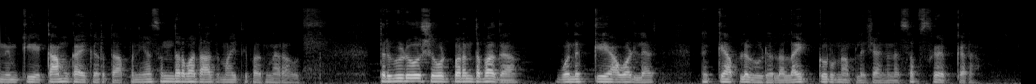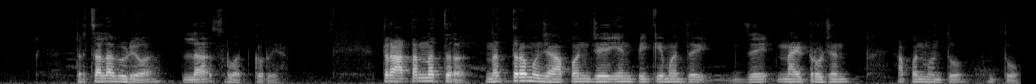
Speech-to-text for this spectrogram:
नेमकी हे काम काय करतं आपण या संदर्भात आज माहिती बघणार आहोत. तर व्हिडिओ शेवटपर्यंत बघा व नक्की आवडल्यास नक्की आपल्या व्हिडिओला लाईक करून आपल्या चॅनलला सबस्क्राईब करा. तर चला व्हिडिओला सुरुवात करूया. तर आता नत्र. नत्र म्हणजे आपण जे एन पी केमध्ये जे नायट्रोजन आपण म्हणतो तो.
